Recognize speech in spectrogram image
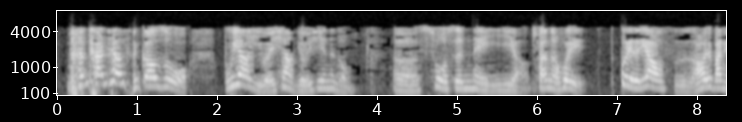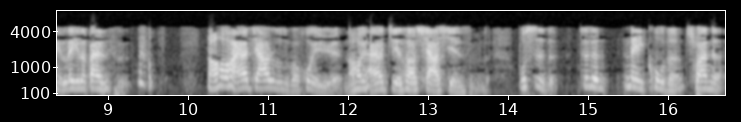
他这样子告诉我，不要以为像有一些那种。呃，塑身内衣啊，穿的会贵的要死，然后又把你勒得半死，然后还要加入什么会员，然后还要介绍下线什么的，不是的，这个内裤呢，穿的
